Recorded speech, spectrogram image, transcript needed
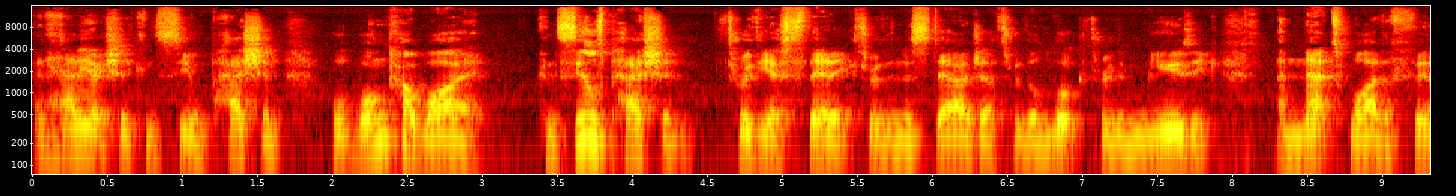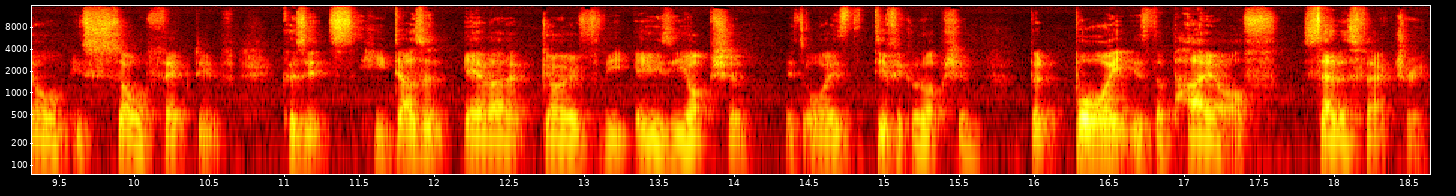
And how do you actually conceal passion? Well, Wong Kar Wai conceals passion through the aesthetic, through the nostalgia, through the look, through the music, and that's why the film is so effective because it's he doesn't ever go for the easy option. It's always the difficult option, but boy is the payoff satisfactory.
